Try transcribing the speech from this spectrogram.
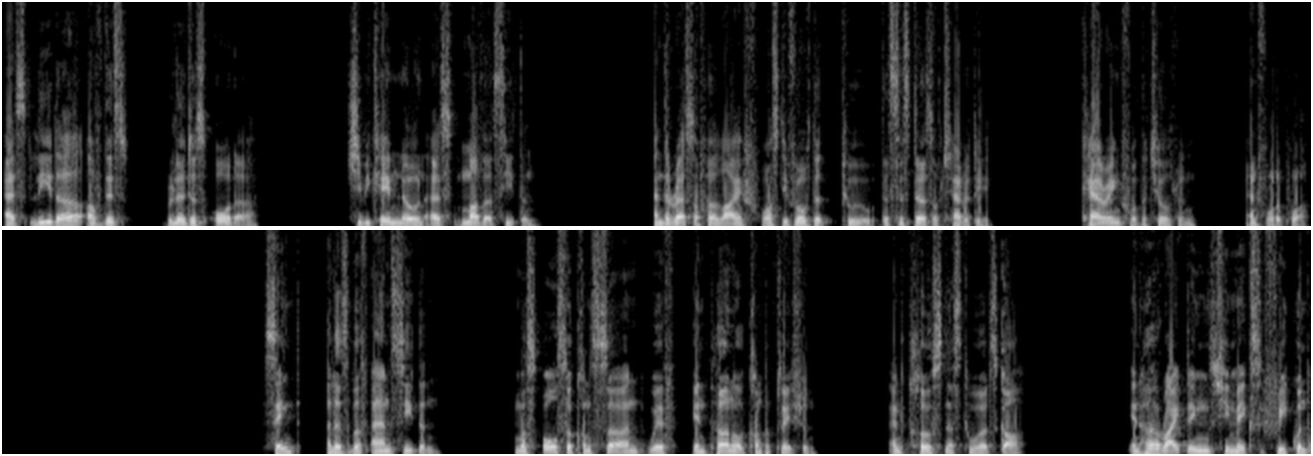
As leader of this religious order, she became known as Mother Seton, and the rest of her life was devoted to the Sisters of Charity, caring for the children and for the poor. Saint Elizabeth Ann Seton was also concerned with internal contemplation and closeness towards God. In her writings, she makes frequent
